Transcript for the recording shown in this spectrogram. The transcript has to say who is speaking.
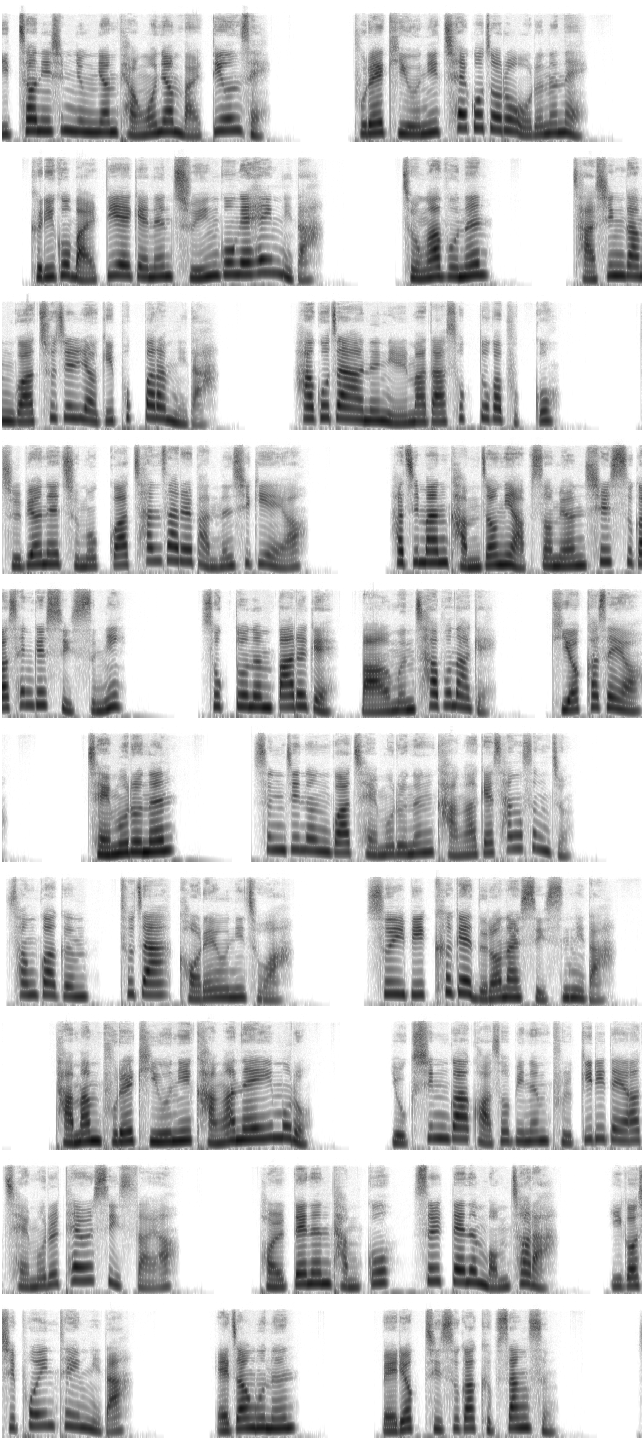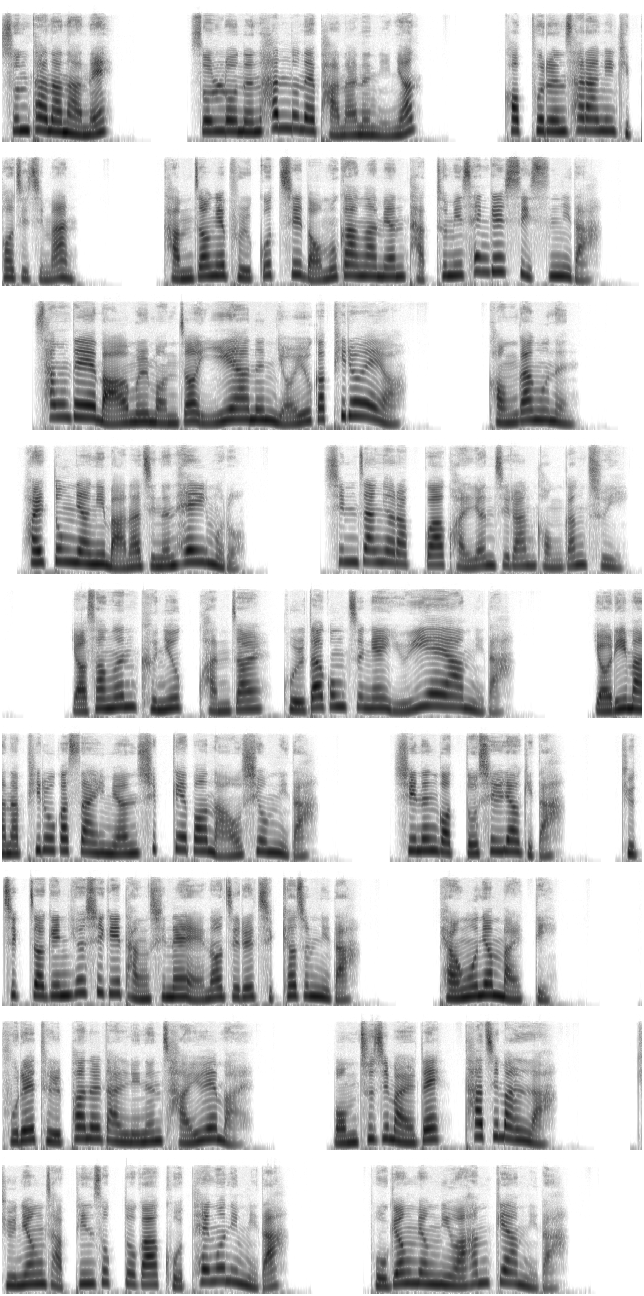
Speaker 1: 2026년 병오년 말띠 운세. 불의 기운이 최고조로 오르는 해. 그리고 말띠에게는 주인공의 해입니다. 종합운은 자신감과 추진력이 폭발합니다. 하고자 하는 일마다 속도가 붙고 주변의 주목과 찬사를 받는 시기예요. 하지만 감정이 앞서면 실수가 생길 수 있으니 속도는 빠르게, 마음은 차분하게. 기억하세요. 재물운은 승진운과 재물운은 강하게 상승 중. 성과금, 투자, 거래운이 좋아. 수입이 크게 늘어날 수 있습니다. 다만 불의 기운이 강한 해이므로 욕심과 과소비는 불길이 되어 재물을 태울 수 있어요. 벌 때는 담고 쓸 때는 멈춰라. 이것이 포인트입니다. 애정운은 매력 지수가 급상승. 순탄한 한 해. 솔로는 한눈에 반하는 인연. 커플은 사랑이 깊어지지만 감정의 불꽃이 너무 강하면 다툼이 생길 수 있습니다. 상대의 마음을 먼저 이해하는 여유가 필요해요. 건강운은 활동량이 많아지는 해이므로 심장혈압과 관련 질환 건강 주의. 여성은 근육, 관절, 골다공증에 유의해야 합니다. 열이 많아 피로가 쌓이면 쉽게 번아웃이 옵니다. 쉬는 것도 실력이다. 규칙적인 휴식이 당신의 에너지를 지켜줍니다. 병오년 말띠. 불의 들판을 달리는 자유의 말. 멈추지 말되 타지 말라. 균형 잡힌 속도가 곧 행운입니다. 보경명리와 함께합니다.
